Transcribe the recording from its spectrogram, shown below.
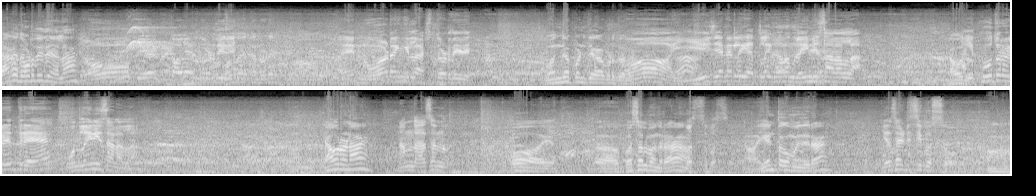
ಜಾಗ ದೊಡ್ಡದಿದೆ. ಅಲ್ಲ ನೋಡಿ? ಅದೇನು ನೋಡಂಗಿಲ್ಲ ಅಷ್ಟು ದೊಡ್ಡದಿದೆ. ಒಂದೇ ಪಂಚ ಆಗ್ಬಿಡ್ತದೆ. ಹಾಂ ಈ ಜನ ಎಲ್ಲ ಎತ್ತಲಕ್ಕೆ ಒಂದೊಂದು ಲೈನ್ ಸಾಲಲ್ಲ. ಹೌದು. ಇದ್ರೆ ಒಂದು ಲೈನ್ ಸಾಲಲ್ಲ. ಯಾವ್ರಣ ನಮ್ದು ಹಾಸನ ಓ ಬಸ್ಸಲ್ಲಿ ಬಂದ್ರಾ? ಬಸ್ ಬಸ್ ಏನು ತೊಗೊಂಬಂದಿರಾ? S R T C bus. ಹ್ಞೂ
